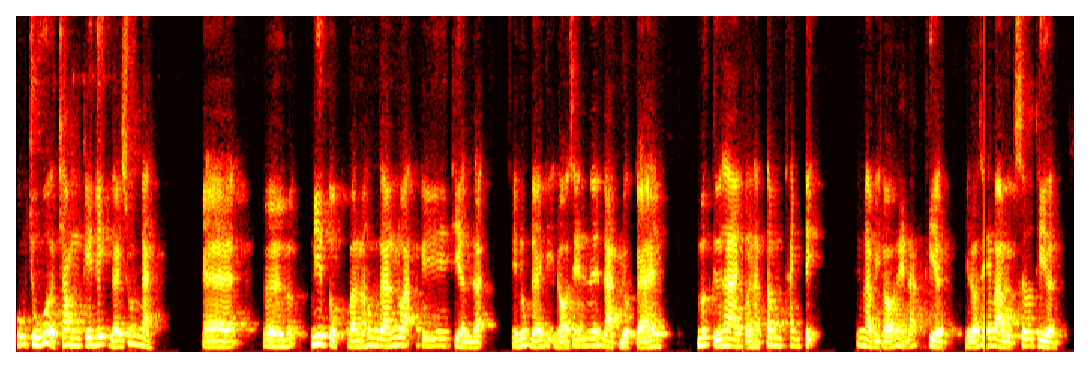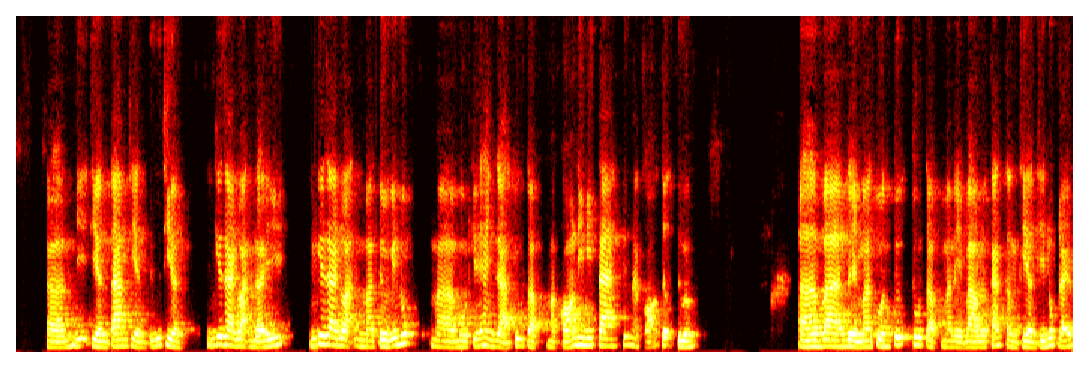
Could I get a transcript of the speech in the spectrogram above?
cũng trú ở trong cái định đấy suốt ngày. À, liên tục và nó không gián đoạn cái thiền đấy. Thì lúc đấy vị đó sẽ đạt được cái mức thứ hai gọi là tâm thanh tịnh. Tức là vị đó phải đắc thiền thì nó sẽ vào được sơ thiền uh, nhị thiền tam thiền tứ thiền. Những cái giai đoạn đấy những cái giai đoạn mà từ cái lúc mà một cái hành giả tu tập mà có nimitta tức là có tự tướng. À, và để mà tuần tự tu tập mà để vào được các tầng thiền thì lúc đấy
